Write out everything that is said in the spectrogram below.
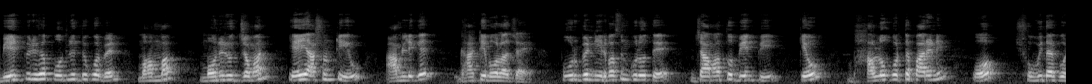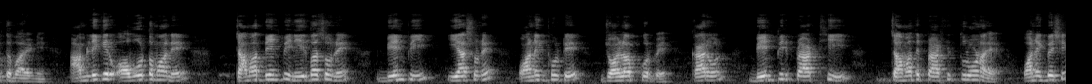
বিএনপির হয়ে প্রতিনিধিত্ব করবেন মোহাম্মদ মনিরুজ্জামান। এই আসনটিও আওয়ামী লীগের ঘাঁটি বলা যায়। পূর্বের নির্বাচনগুলোতে জামাত ও বিএনপি কেউ ভালো করতে পারেনি ও সুবিধা করতে পারেনি। আওয়ামী লীগের অবর্তমানে জামাত বিএনপি নির্বাচনে বিএনপি ই আসনে অনেক ভোটে জয়লাভ করবে। কারণ বিএনপির প্রার্থী জামাতের প্রার্থীর তুলনায় অনেক বেশি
